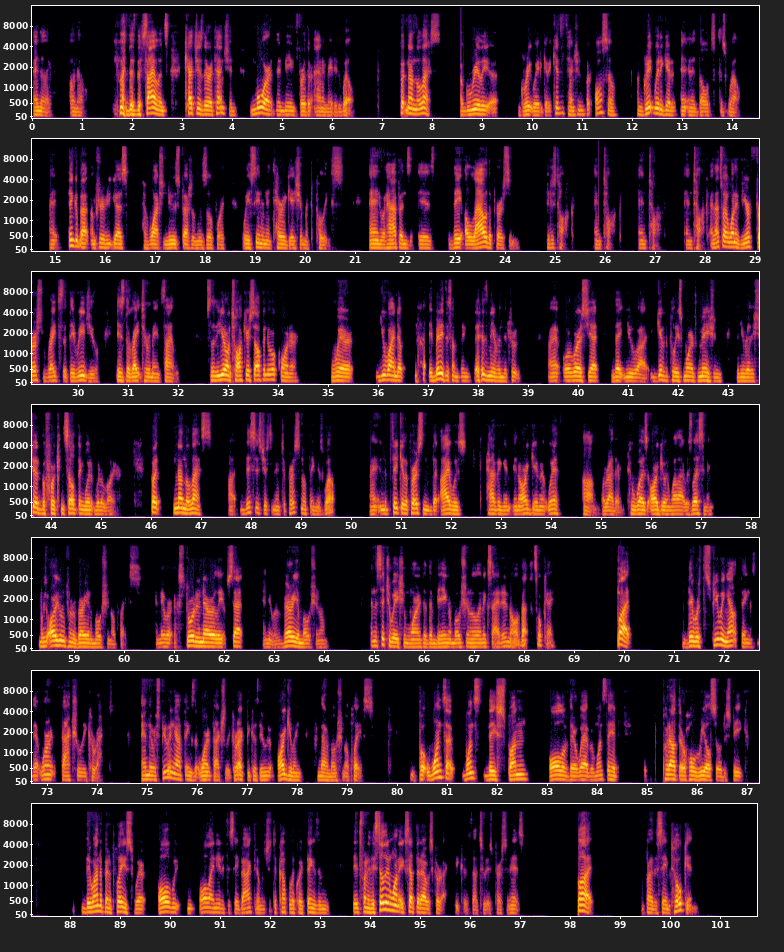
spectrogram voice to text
And they're like, oh no. the, the silence catches their attention more than being further animated will. But nonetheless, a really uh, great way to get a kid's attention, but also a great way to get an adult's as well. Right? Think about, I'm sure if you guys have watched news specials and so forth, you've seen an interrogation with the police. And what happens is they allow the person to just talk and talk and talk and talk. And that's why one of your first rights that they read you is the right to remain silent so that you don't talk yourself into a corner where you wind up admitting to something that isn't even the truth, right? Or worse yet, that you uh, give the police more information than you really should before consulting with, with a lawyer. But nonetheless, uh, this is just an interpersonal thing as well. Right? And the particular person that I was having an, an argument with, um, or rather, who was arguing while I was listening, was arguing from a very emotional place. And they were extraordinarily upset and they were very emotional. And the situation warranted them being emotional and excited and all of that. That's okay. But they were spewing out things that weren't factually correct. And they were spewing out things that weren't factually correct because they were arguing from that emotional place. But once I once they spun all of their web and once they had put out their whole reel, so to speak, they wound up in a place where all we all I needed to say back to them was just a couple of quick things. And it's funny, they still didn't want to accept that I was correct because that's who this person is. But by the same token,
